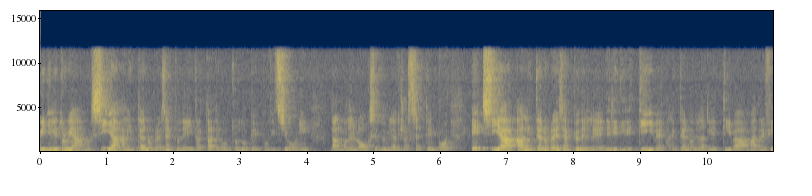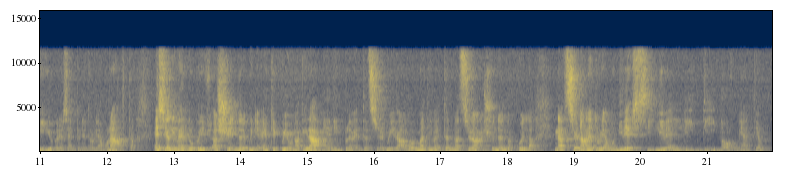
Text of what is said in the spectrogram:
Quindi le troviamo sia all'interno per esempio dei trattati contro le doppie imposizioni, dal modello OXE 2017 in poi, e sia all'interno per esempio delle, delle direttive, all'interno della direttiva madre-figlio per esempio ne troviamo un'altra, e sia a livello poi a scendere, quindi anche qui è una piramide di implementazione, quindi dalla normativa internazionale scendendo a quella nazionale troviamo diversi livelli di norme anti-abuso.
